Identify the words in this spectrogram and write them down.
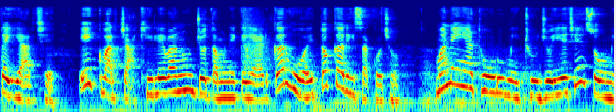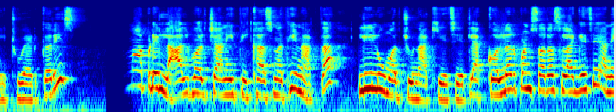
તૈયાર છે. એકવાર ચાખી લેવાનું. જો તમને કંઈ એડ કરવું હોય તો કરી શકો છો. મને અહીંયા થોડું મીઠું જોઈએ છે સો મીઠું એડ કરીશ. આપણે લાલ મરચાંની તીખાશ નથી નાખતા, લીલું મરચું નાખીએ છીએ. એટલે આ કલર પણ સરસ લાગે છે અને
